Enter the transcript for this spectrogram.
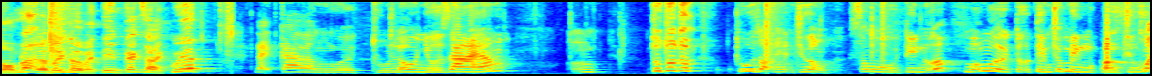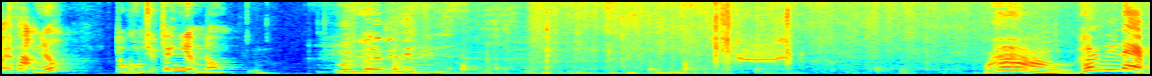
Tóm lại là bây giờ phải tìm cách giải quyết. Đại ca là người thù lâu nhớ dai lắm. Ừ, Thôi thôi thôi. Thu dọn hiện trường Xong rồi tí nữa Mỗi người tự tìm cho mình một bằng chứng ngoại phạm nhá. Tôi không chịu trách nhiệm đâu. Ừ. Wow hơi bị đẹp.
